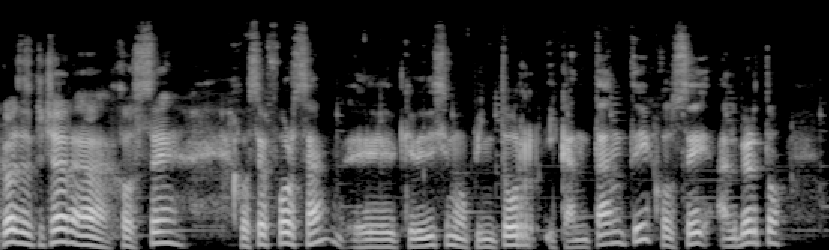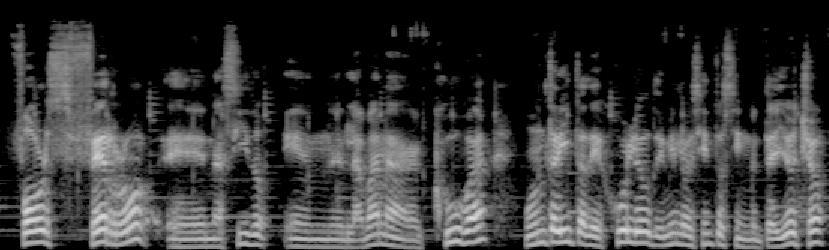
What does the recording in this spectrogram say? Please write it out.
Acabas de escuchar a José, José Forza, eh, queridísimo pintor y cantante, José Alberto Force Ferro, eh, nacido en La Habana, Cuba, un 30 de julio de 1958.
